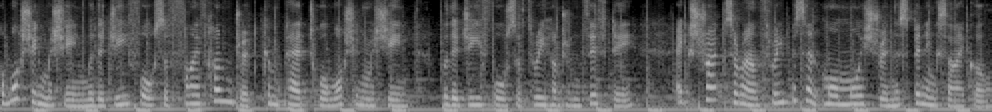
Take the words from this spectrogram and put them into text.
A washing machine with a G-force of 500 compared to a washing machine with a G-force of 350 extracts around 3% more moisture in the spinning cycle.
